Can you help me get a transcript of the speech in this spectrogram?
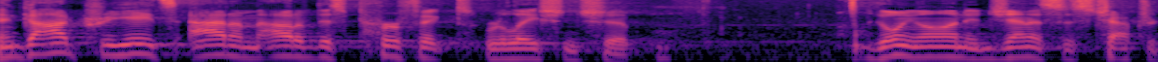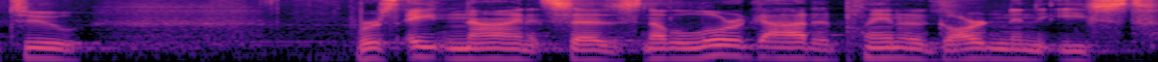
And God creates Adam out of this perfect relationship. Going on in Genesis chapter 2, verse 8 and 9, it says, Now the Lord God had planted a garden in the east,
